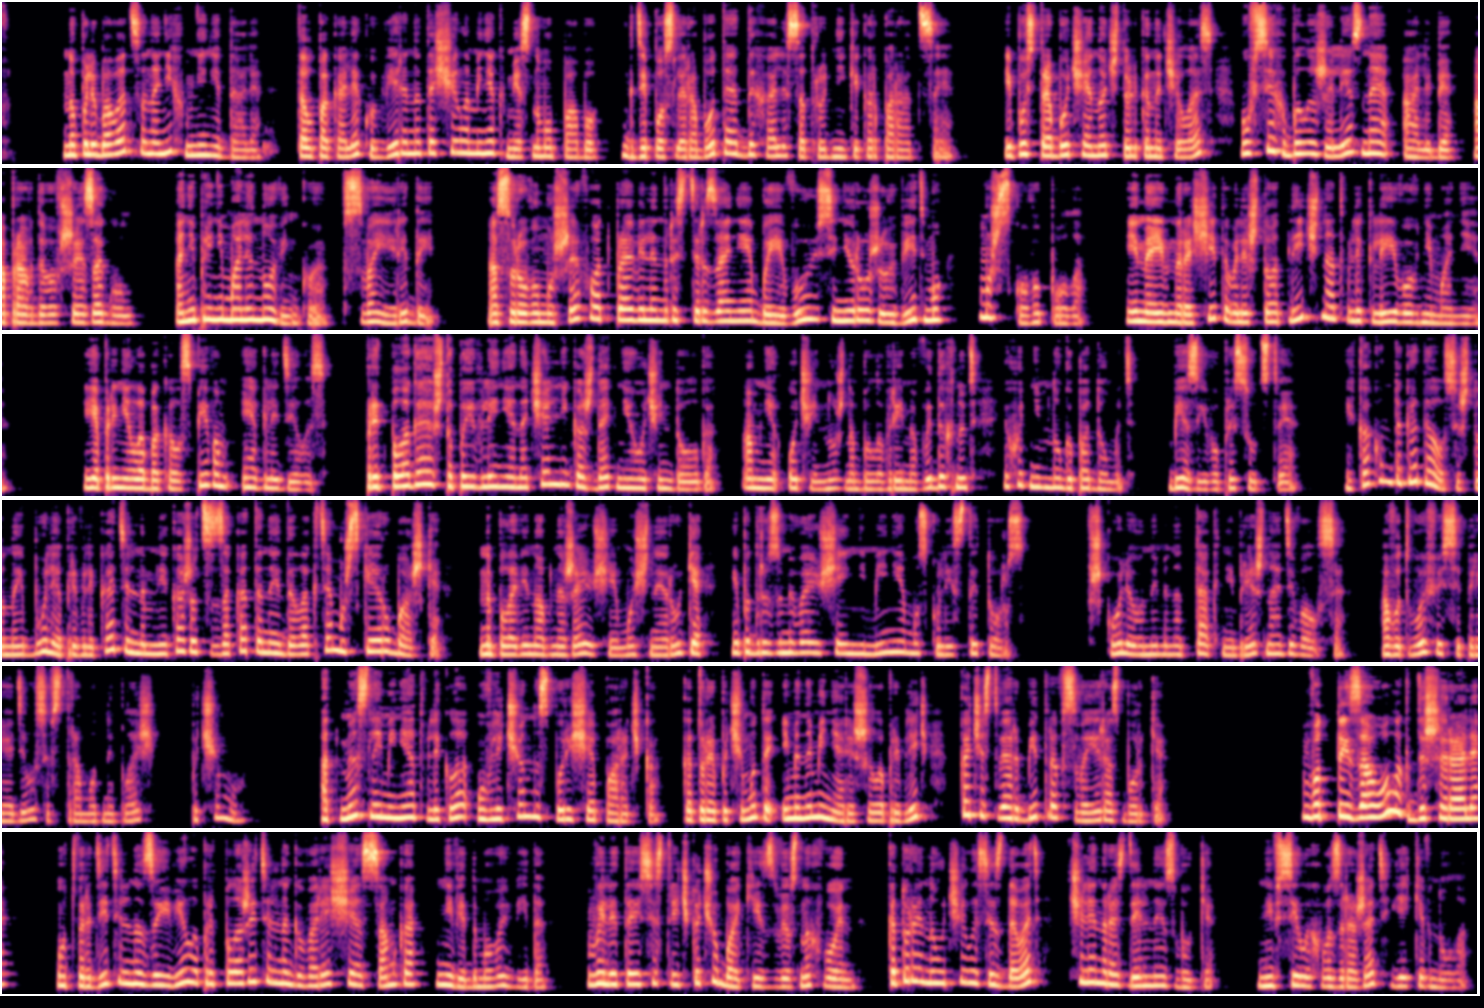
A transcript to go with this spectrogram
Но полюбоваться на них мне не дали – Толпа коллег уверенно тащила меня к местному пабу, где после работы отдыхали сотрудники корпорации. И пусть рабочая ночь только началась, у всех было железное алиби, оправдывавшее загул. Они принимали новенькую в свои ряды. А суровому шефу отправили на растерзание боевую синерожую ведьму мужского пола. И наивно рассчитывали, что отлично отвлекли его внимание. Я приняла бокал с пивом и огляделась. Предполагаю, что появление начальника ждать не очень долго, а мне очень нужно было время выдохнуть и хоть немного подумать, без его присутствия. И как он догадался, что наиболее привлекательным мне кажутся закатанные до локтя мужские рубашки, наполовину обнажающие мощные руки и подразумевающие не менее мускулистый торс? В школе он именно так небрежно одевался, а вот в офисе переоделся в старомодный плащ. Почему? От мыслей меня отвлекла увлеченно спорящая парочка, которая почему-то именно меня решила привлечь в качестве арбитра в своей разборке. «Вот ты зоолог, Деширале!» – утвердительно заявила предположительно говорящая самка неведомого вида, вылитая сестричка Чубаки из «Звездных войн», которая научилась издавать членораздельные звуки. Не в силах возражать, я кивнула.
